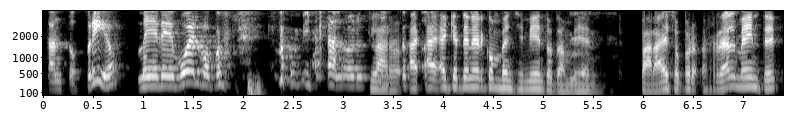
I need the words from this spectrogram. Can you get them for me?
tanto frío, me devuelvo para, para mi calor. Claro, hay, hay, que tener convencimiento también para eso, pero realmente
